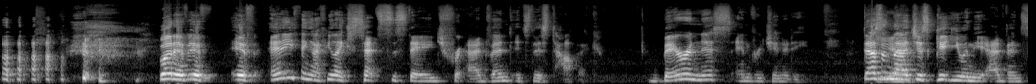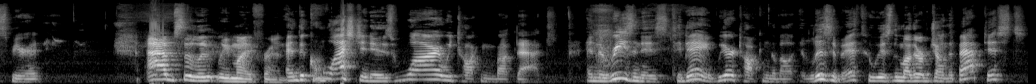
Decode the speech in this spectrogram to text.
but if, if if anything, I feel like sets the stage for Advent. It's this topic: barrenness and virginity. Doesn't Yeah. that just get you in the Advent spirit? Absolutely, my friend. And the question is, why are we talking about that? And the reason is today we are talking about Elizabeth, who is the mother of John the Baptist,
